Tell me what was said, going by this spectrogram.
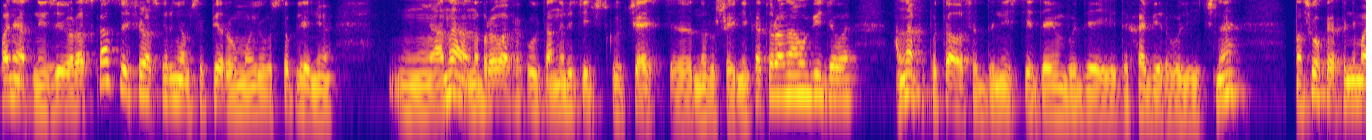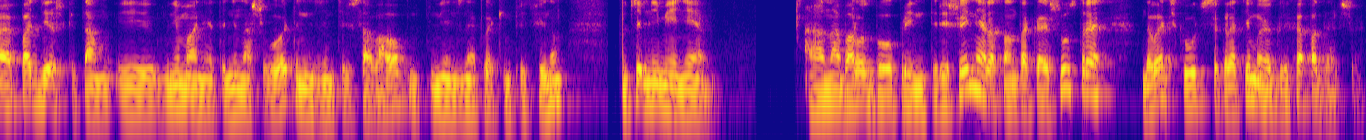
понятно из ее рассказа, еще раз вернемся к первому ее выступлению, она набрала какую-то аналитическую часть э, нарушений, которые она увидела. Она попыталась донести до МВД и до Хабирова лично. Насколько я понимаю, поддержки там и внимания это не нашего, это не заинтересовало. Я не знаю, по каким причинам. Но, тем не менее, а наоборот было принято решение, раз она такая шустрая, давайте-ка лучше сократим ее от греха подальше.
